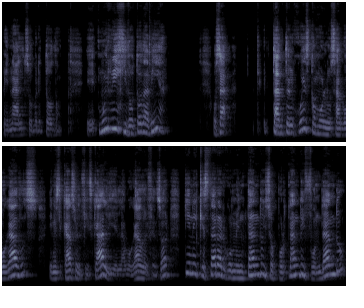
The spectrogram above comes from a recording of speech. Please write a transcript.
penal sobre todo, eh, muy rígido todavía. O sea, tanto el juez como los abogados en este caso el fiscal y el abogado defensor, tienen que estar argumentando y soportando y fundando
